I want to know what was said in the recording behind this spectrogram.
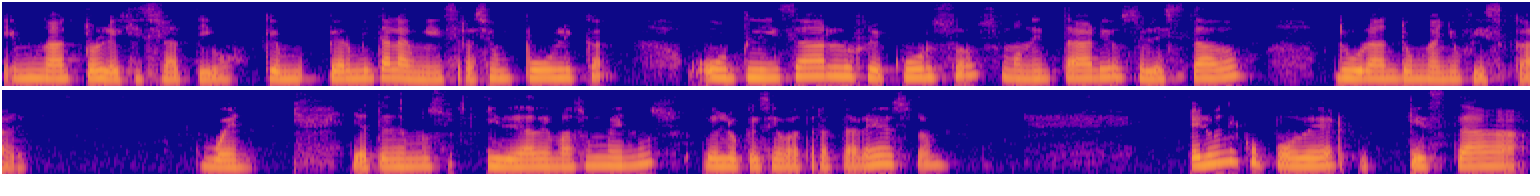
un acto legislativo que permita a la administración pública utilizar los recursos monetarios del Estado durante un año fiscal. Bueno, ya tenemos idea de más o menos de lo que se va a tratar esto. El único poder que está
